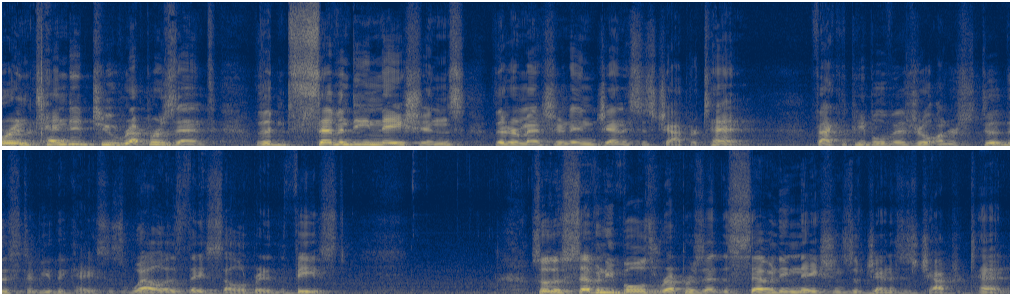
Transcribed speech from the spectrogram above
were intended to represent the 70 nations that are mentioned in Genesis chapter 10. In fact, the people of Israel understood this to be the case as well as they celebrated the feast. So the 70 bulls represent the 70 nations of Genesis chapter 10.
